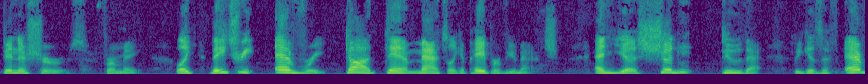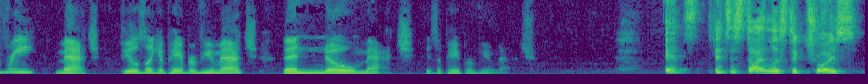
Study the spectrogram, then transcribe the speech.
finishers for me. Like they treat every goddamn match like a pay per view match, and you shouldn't do that because if every match feels like a pay per view match, then no match is a pay per view match. It's it's a stylistic choice.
